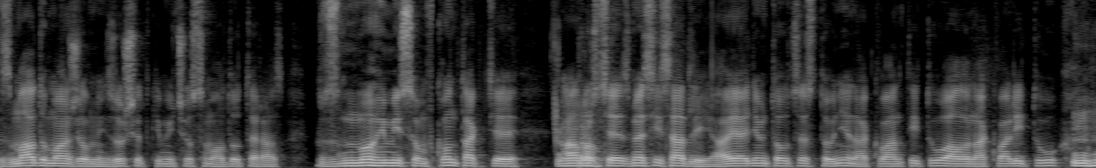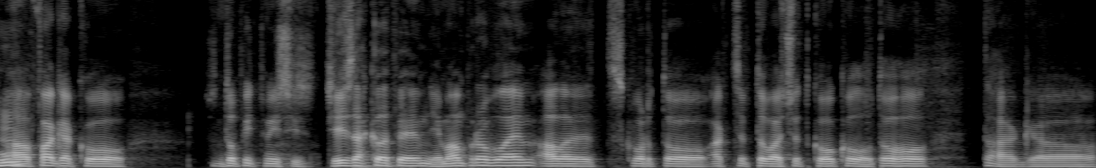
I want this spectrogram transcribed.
s mladou manželmi, so všetkými, čo som mal doteraz. S mnohými som v kontakte, Áno. proste sme si sadli. A ja idem tou cestou nie na kvantitu, ale na kvalitu. Mhm. A fakt ako s dopytmi si tiež zaklepem, nemám problém, ale skôr to akceptovať všetko okolo toho, tak uh,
